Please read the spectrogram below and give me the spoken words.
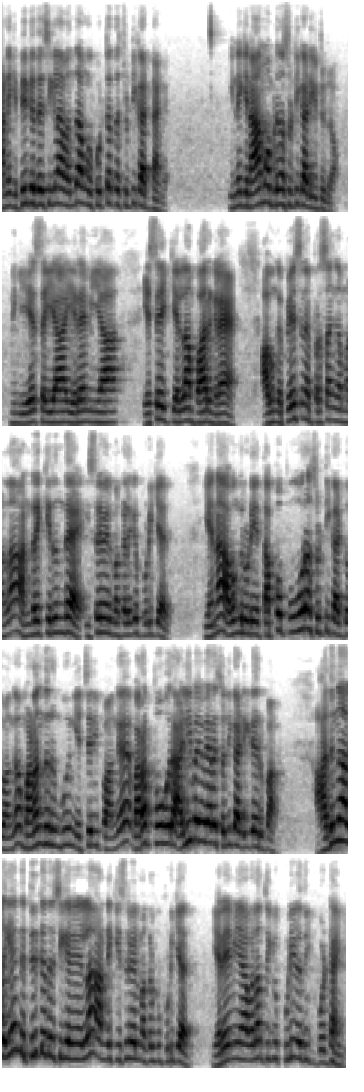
அன்னைக்கு தீர்க்கதரிசிகளாம் வந்து அவங்க குற்றத்தை சுட்டி காட்டினாங்க. இன்னைக்கு நாமும் அப்படிதான் சுட்டி காட்டிக்கிட்டு இருக்கிறோம். நீங்கள் ஏசையா எரேமியா எஸ்ஐக்கு எல்லாம் பாருங்களேன். அவங்க பேசின பிரசங்கமெல்லாம் அன்றைக்கு இருந்த இஸ்ரேல் மக்களுக்கு பிடிக்காது. ஏன்னா அவங்களுடைய தப்பை பூரா சுட்டி காட்டுவாங்க மனம் திரும்புன்னு எச்சரிப்பாங்க வரப்போகிற அழிவை வேற சொல்லி காட்டிக்கிட்டே இருப்பாங்க. அதனாலயே இந்த தீர்க்கதரிசிகள் எல்லாம் அன்றைக்கு இஸ்ரேல் மக்களுக்கு பிடிக்காது. எரேமியாவெல்லாம் தூக்கி குழியில தூக்கி போட்டாங்க.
